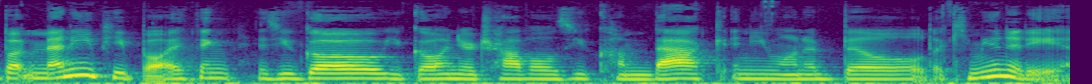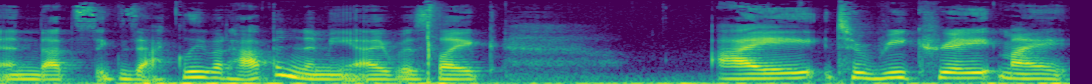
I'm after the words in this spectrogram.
but many people i think as you go you go on your travels you come back and you want to build a community and that's exactly what happened to me i was like i to recreate my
